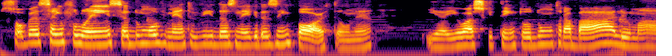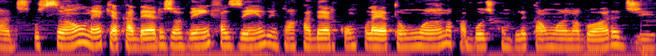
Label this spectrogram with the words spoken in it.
sob essa influência do movimento Vidas Negras Importam, né? E aí eu acho que tem todo um trabalho, uma discussão, né, que a Cader já vem fazendo. Então a Cader completa um ano, acabou de completar um ano agora de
